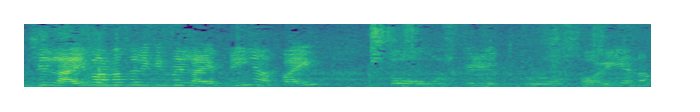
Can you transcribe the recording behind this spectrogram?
मुझे लाइव आना था, लेकिन मैं लाइव नहीं आ पाई। तो उसके लिए थोड़ा सॉरी है ना।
